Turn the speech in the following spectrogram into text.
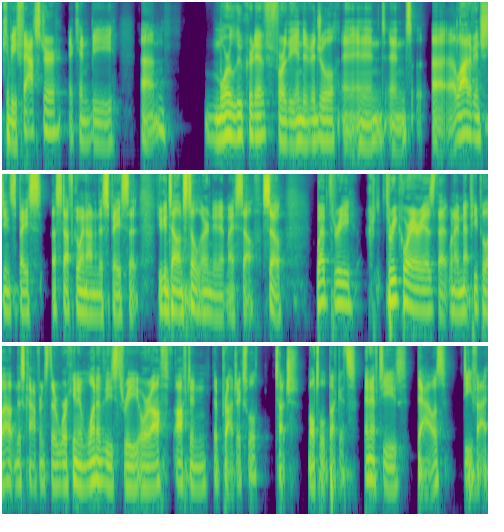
it can be faster. It can be um, more lucrative for the individual, and and uh, a lot of interesting space uh, stuff going on in this space that you can tell I'm still learning it myself. So, Web three, three core areas that when I met people out in this conference, they're working in one of these three, or off, often the projects will touch multiple buckets: NFTs, DAOs, DeFi.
